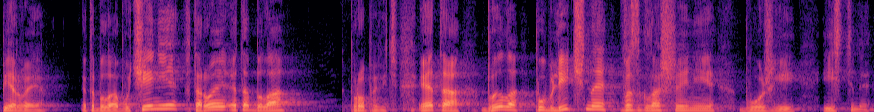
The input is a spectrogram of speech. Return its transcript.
Первое – это было обучение, второе – это была проповедь. Это было публичное возглашение Божьей истины.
